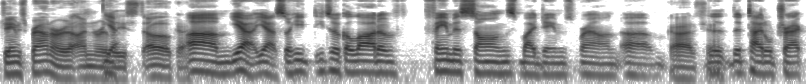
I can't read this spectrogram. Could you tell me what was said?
james brown or unreleased? Oh okay. Um yeah yeah. So he he took a lot of famous songs by James Brown. Um gotcha. the, the title track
